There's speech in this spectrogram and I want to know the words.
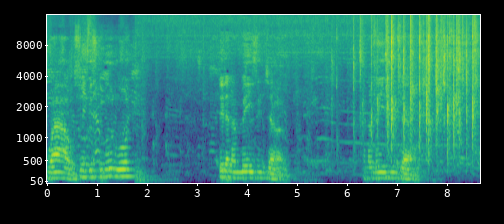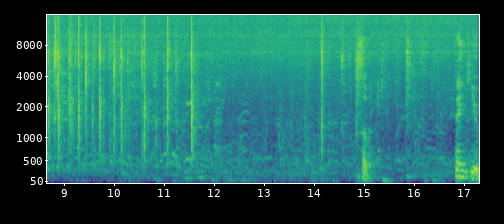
wow. So Mr. Moonwalk did an amazing job. An amazing job. Thank you.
